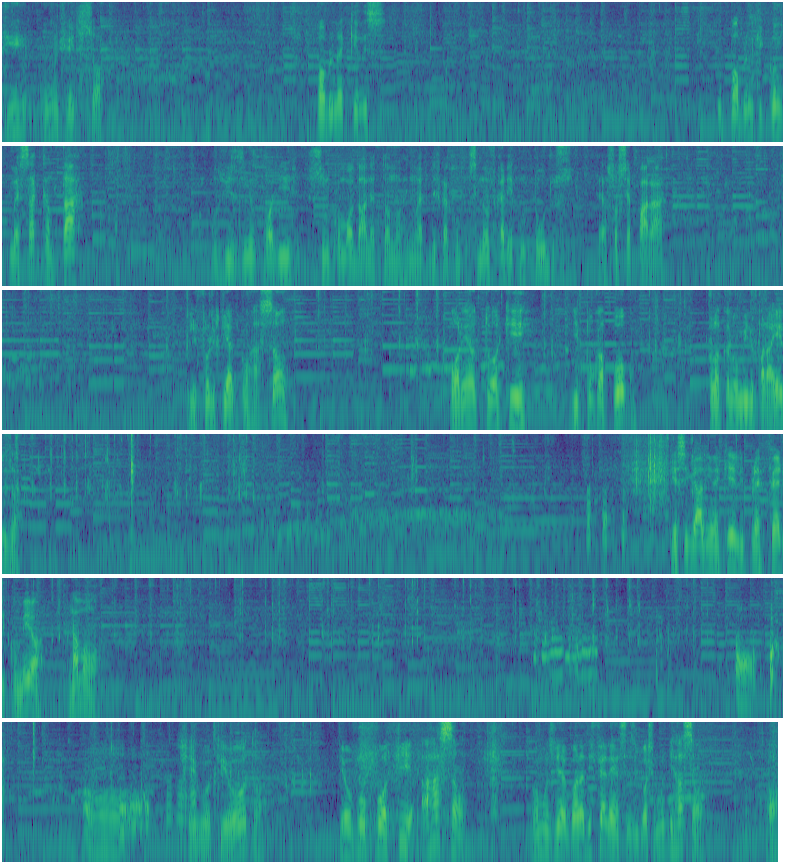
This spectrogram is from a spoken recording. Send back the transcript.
de um jeito só. O problema é que eles... O problema é que quando começar a cantar, os vizinhos podem se incomodar, né? Então não, vai poder ficar com senão eu ficaria com todos. É só separar. Eles foram criados com ração. Porém eu tô aqui de pouco a pouco colocando o milho para eles, ó. Esse galinho aqui, ele prefere comer, ó, na mão, ó. Aqui outro. Eu vou pôr aqui a ração. Vamos ver agora a diferença. Eles gostam muito de ração, ó.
